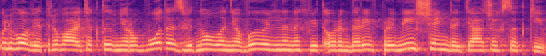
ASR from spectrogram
У Львові тривають активні роботи з відновлення вивільнених від орендарів приміщень дитячих садків.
